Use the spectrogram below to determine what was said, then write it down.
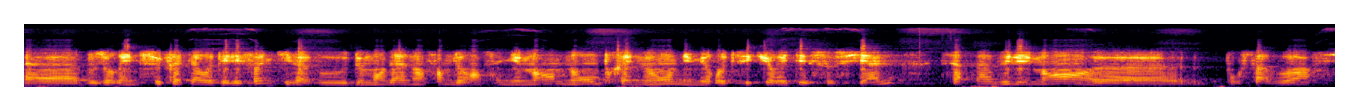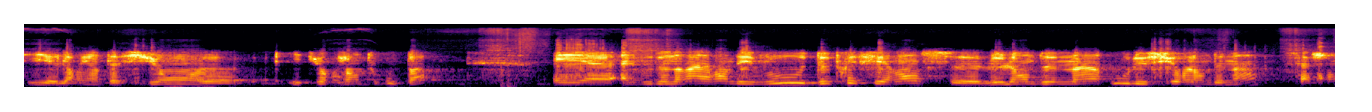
Euh, vous aurez une secrétaire au téléphone qui va vous demander un ensemble de renseignements, nom, prénom, numéro de sécurité sociale, certains éléments euh, pour savoir si l'orientation euh, est urgente ou pas. Et elle vous donnera un rendez-vous de préférence le lendemain ou le surlendemain, sachant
